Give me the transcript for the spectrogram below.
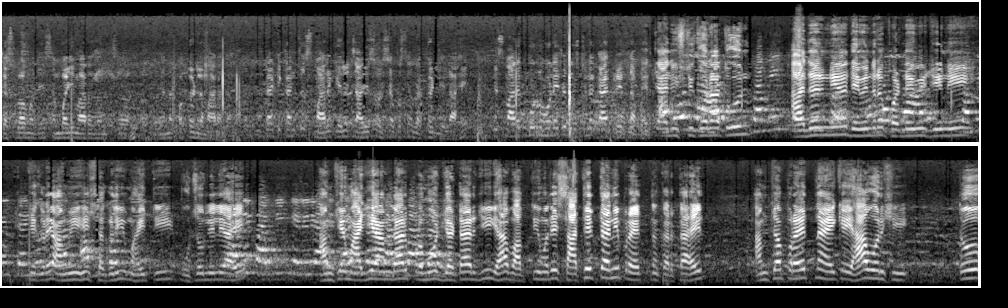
कसबामध्ये संभाजी महाराजांचं ज्यांना पकडलं महाराजांना त्या ठिकाणचं स्मारक गेल्या चाळीस वर्षापासून रखडलेलं आहे. ते स्मारक पूर्ण होण्याच्या दृष्टीनं काय प्रयत्न आपण त्या दृष्टिकोनातून आदरणीय देवेंद्र फडणवीसजींनी तिकडे आम्ही ही सगळी माहिती पोचवलेली आहे. आमचे माजी आमदार प्रमोद जटारजी ह्या बाबतीमध्ये सातत्याने प्रयत्न करत आहेत. आमचा प्रयत्न आहे की ह्या वर्षी तो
